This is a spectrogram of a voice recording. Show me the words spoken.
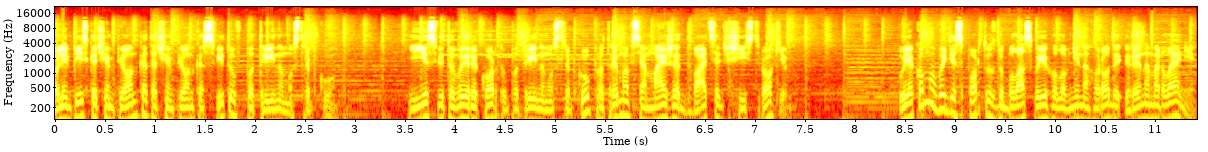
Олімпійська чемпіонка та чемпіонка світу в потрійному стрибку. Її світовий рекорд у потрійному стрибку протримався майже 26 років. У якому виді спорту здобула свої головні нагороди Ірина Мерлені?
